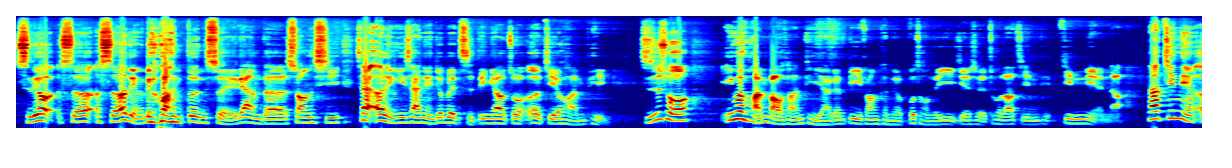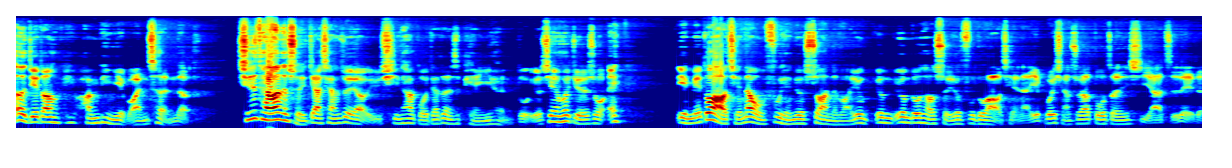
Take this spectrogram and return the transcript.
十六十二十二点六万吨水量的双溪，在二零一三年就被指定要做二阶环评，只是说因为环保团体啊跟地方可能有不同的意见，所以拖到今今年啊。那今年二阶段环评也完成了。其实台湾的水价相对要与其他国家真的是便宜很多。有些人会觉得说，哎，也没多少钱，那我付钱就算了嘛，用用用多少水就付多少钱啊，也不会想说要多珍惜啊之类的。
